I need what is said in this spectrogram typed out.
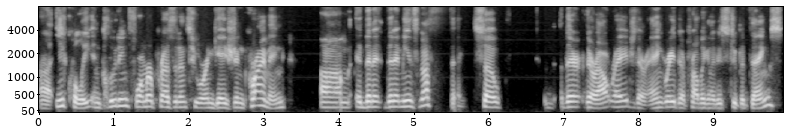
uh, equally, including former presidents who are engaged in criming, um, then it then it means nothing. So they're they're outraged, they're angry, they're probably going to do stupid things.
